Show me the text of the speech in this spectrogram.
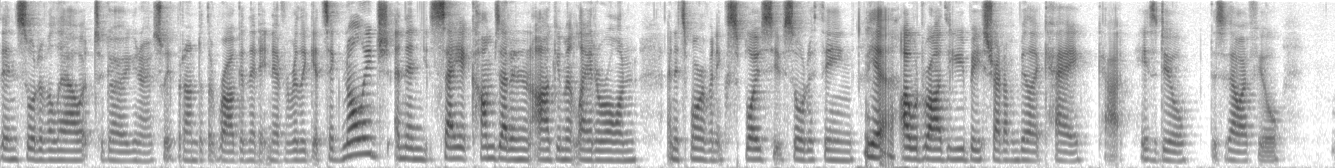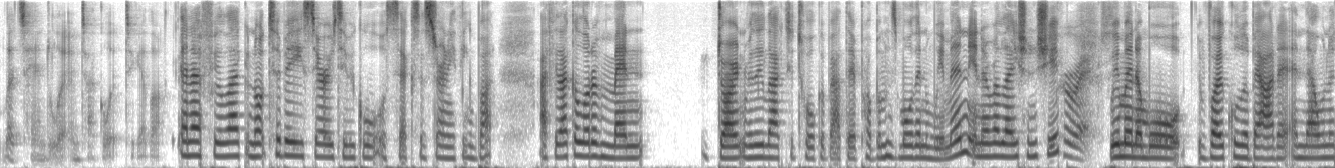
than sort of allow it to go, you know, sweep it under the rug and then it never really gets acknowledged. And then say it comes out in an argument later on and it's more of an explosive sort of thing. Yeah. I would rather you be straight up and be like, hey, Kat, here's the deal. This is how I feel. Let's handle it and tackle it together. And I feel like not to be stereotypical or sexist or anything, but I feel like a lot of men don't really like to talk about their problems more than women in a relationship. Correct. Women are more vocal about it and they want to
